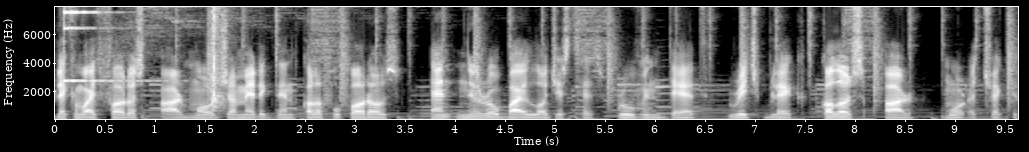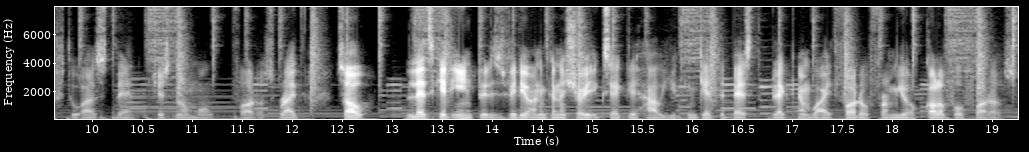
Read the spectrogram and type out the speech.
Black and white photos are more dramatic than colorful photos and neurobiologists has proven that rich black colors are more attractive to us than just normal photos right so Let's get into this video. I'm gonna show you exactly how you can get the best black and white photo from your colorful photos.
